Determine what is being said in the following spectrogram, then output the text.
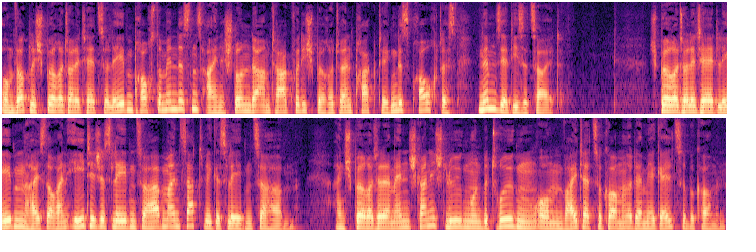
um wirklich Spiritualität zu leben, brauchst du mindestens eine Stunde am Tag für die spirituellen Praktiken. Das braucht es. Nimm dir diese Zeit. Spiritualität leben heißt auch ein ethisches Leben zu haben, ein sattwiges Leben zu haben. Ein spiritueller Mensch kann nicht lügen und betrügen, um weiterzukommen oder mehr Geld zu bekommen.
